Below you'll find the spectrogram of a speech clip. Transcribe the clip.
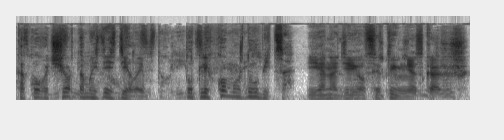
Какого черта мы здесь делаем? Тут легко можно убиться. я надеялся, ты мне скажешь.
